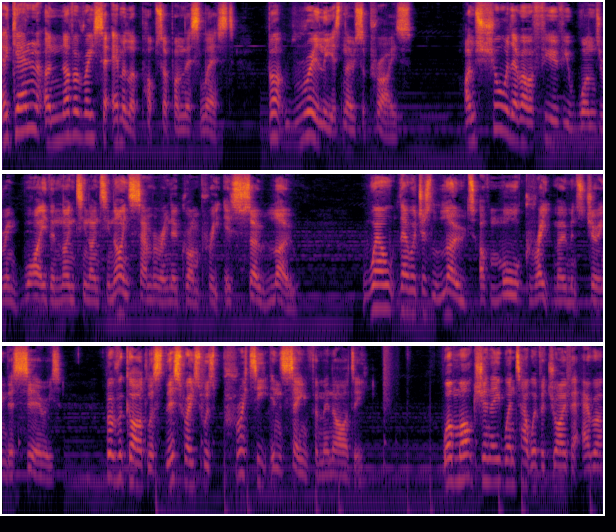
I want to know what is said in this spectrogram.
Again, another racer Imola pops up on this list, but really it's no surprise. I'm sure there are a few of you wondering why the 1999 San Marino Grand Prix is so low. Well, there were just loads of more great moments during this series, but regardless, this race was pretty insane for Minardi. While Marc Gené went out with a driver error,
